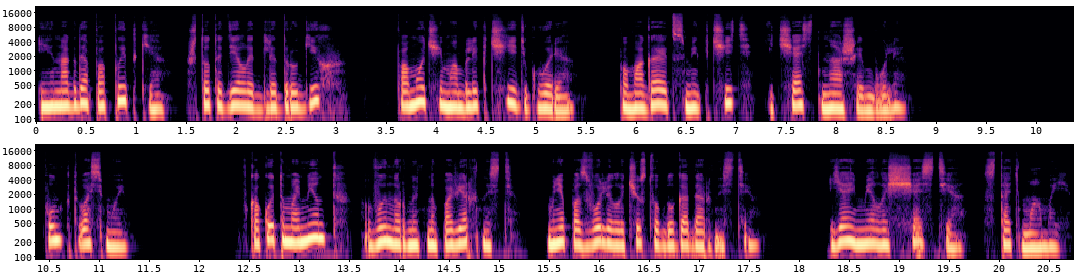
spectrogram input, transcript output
И иногда попытки что-то делать для других, помочь им облегчить горе, помогают смягчить и часть нашей боли. Пункт восьмой. В какой-то момент вынырнуть на поверхность мне позволило чувство благодарности. Я имела счастье стать мамой.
